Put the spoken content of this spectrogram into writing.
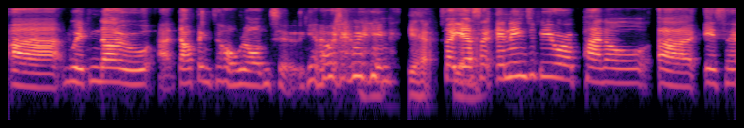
uh, with no uh, nothing to hold on to. You know what I mean? Yeah. So yeah. yes, a- an interview or a panel uh, is a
